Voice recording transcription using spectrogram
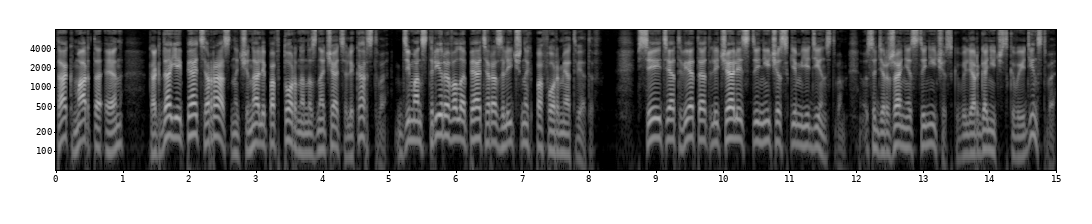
Так Марта Н., когда ей пять раз начинали повторно назначать лекарства, демонстрировала пять различных по форме ответов. Все эти ответы отличались сценическим единством. Содержание сценического или органического единства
